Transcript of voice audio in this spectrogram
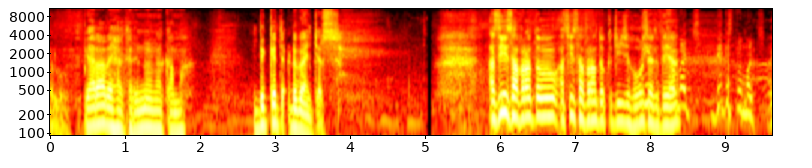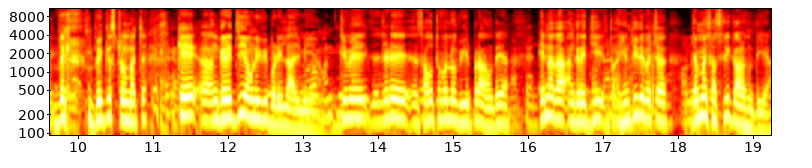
ਚਲੋ, ਪਿਆਰਾ ਰਿਹਾ ਖਰੇ ਇਹਨਾਂ ਨਾਲ ਕੰਮ। ਬਿਕਟ ਐਡਵੈਂਚਰਸ। ਅਸੀਂ ਸਫਰਾਂ ਤੋਂ ਅਸੀਂ ਸਫਰਾਂ ਤੋਂ ਇੱਕ ਚੀਜ਼ ਹੋਰ ਸਿੱਖਦੇ ਆ ਬਿਗ ਸਟੋ ਮੱਚ ਕਿ ਅੰਗਰੇਜ਼ੀ ਆਉਣੀ ਵੀ ਬੜੀ ਲਾਜ਼ਮੀ ਆ। ਜਿਵੇਂ ਜਿਹੜੇ ਸਾਊਥ ਵੱਲੋਂ ਵੀਰ ਭਰਾ ਆਉਂਦੇ ਆ ਇਹਨਾਂ ਦਾ ਅੰਗਰੇਜ਼ੀ ਹਿੰਦੀ ਦੇ ਵਿੱਚ ਜਮੇ ਸਸਰੀ ਕਾਲ ਹੁੰਦੀ ਆ।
